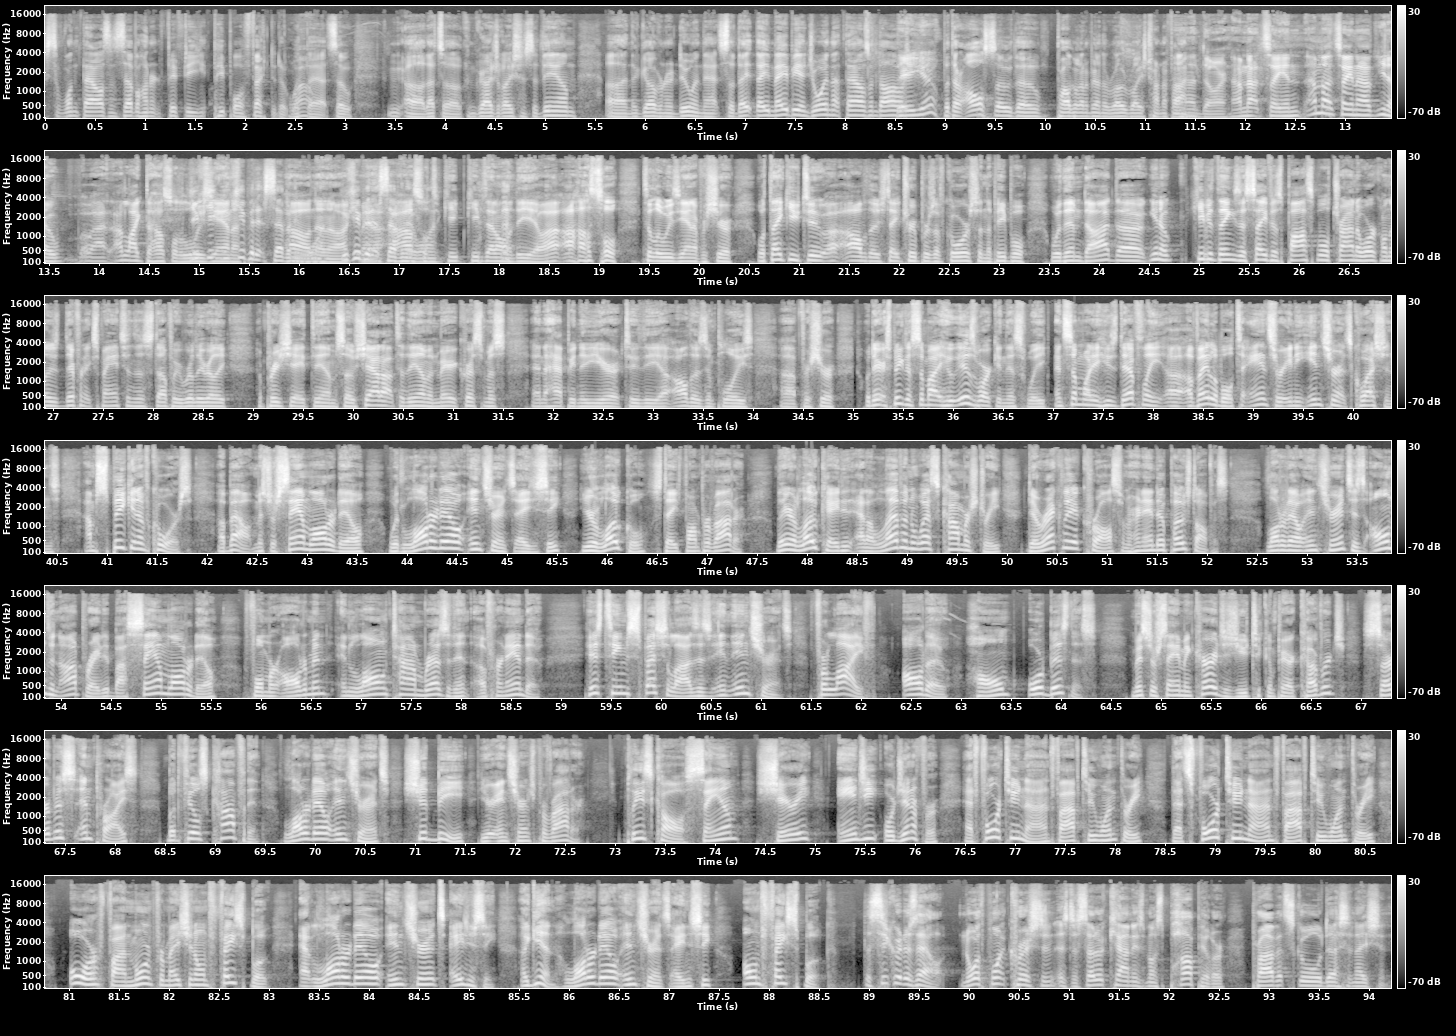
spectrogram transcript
1,750 people affected with Wow. that. So uh, that's a congratulations to them uh, and the governor doing that. So they, they may be enjoying that thousand dollars. There you go. But they're also though probably going to be on the road race trying to find you. darn. I'm not saying. I'm not saying. I. You know. I, I like to hustle to You keep- you Louisiana. keep it at 71. Oh no, no. You I, keep it man, at I hustle 71. to keep keep that on the deal. I, I hustle to Louisiana for sure. Well, thank you to uh, all of those state troopers, of course, and the people with them. Dot. Uh, you know, keeping things as safe as possible, trying to work on those different expansions and stuff. We really, really appreciate them. So shout out to them and Merry Christmas and a Happy New Year to the uh, all those employees uh, for sure. Well, Derek, speaking of somebody who is working this week and somebody who's definitely uh, available to answer any insurance questions, I'm speaking, of course, about Mr. Sam Lauderdale with Lauderdale Insurance Agency, your local State Farm provider. They are located at 11 West Commerce Street, directly across from Hernando Post Office. Lauderdale Insurance is owned and operated by Sam Lauderdale, former alderman and longtime resident of Hernando. His team specializes in insurance for life, auto, home, or business. Mr. Sam encourages you to compare coverage, service, and price, but feels confident Lauderdale Insurance should be your insurance provider. Please call Sam, Sherry, Angie, or Jennifer at 429 5213. That's 429 5213. Or find more information on Facebook at Lauderdale Insurance Agency. Again, Lauderdale Insurance Agency on Facebook. The secret is out. North Point Christian is DeSoto County's most popular private school destination.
